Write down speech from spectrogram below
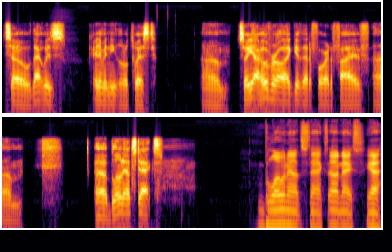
so that was kind of a neat little twist um so yeah overall i give that a four out of five um uh blown out stacks Blown out stacks. Oh, nice. Yeah.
